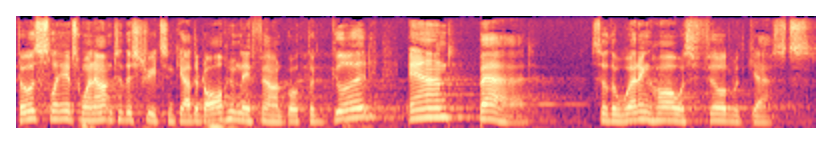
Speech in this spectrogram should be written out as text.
Those slaves went out into the streets and gathered all whom they found, both the good and bad. So the wedding hall was filled with guests.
